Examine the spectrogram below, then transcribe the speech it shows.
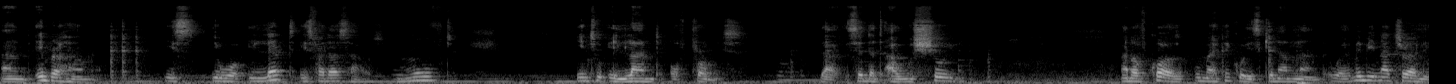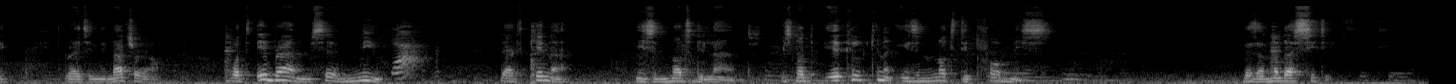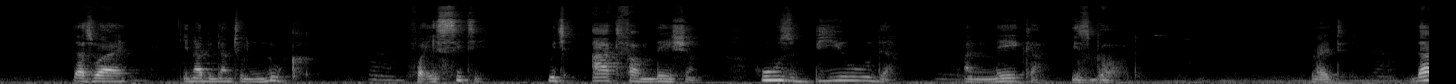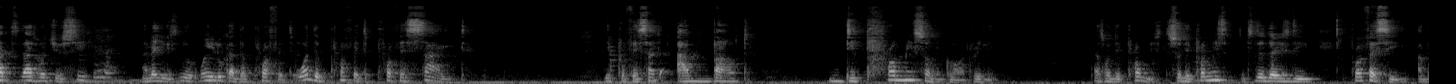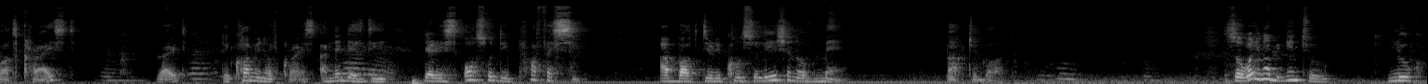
And Abraham is he, he left his father's house, moved into a land of promise. That said that I will show you. And of course, oh, it's Canaan land. Well, maybe naturally, right, in the natural. But Abraham himself knew that Canaan is not the land. It's not Canaan is not the promise. There's another city. That's why he now began to look for a city which had foundation, whose builder and maker is God. Right? That, that's what you see. And then you know, when you look at the prophet, what the prophet prophesied, they prophesied about the promise of God, really. That's what they promised. So they promised, so there is the prophecy about Christ, right? The coming of Christ. And then there's the there is also the prophecy about the reconciliation of men back to God. So when you now begin to look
